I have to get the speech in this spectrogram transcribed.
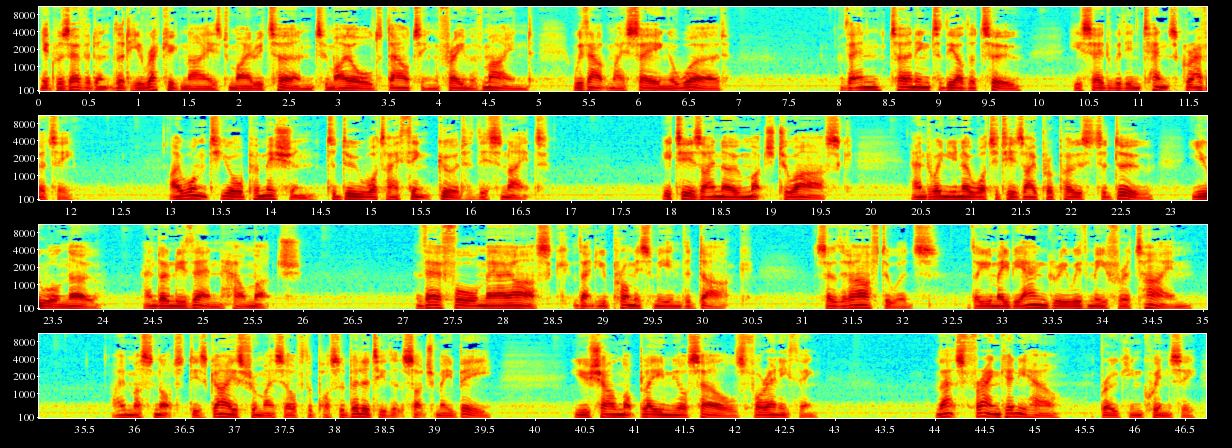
It was evident that he recognized my return to my old doubting frame of mind without my saying a word. Then, turning to the other two, he said with intense gravity, I want your permission to do what I think good this night. It is, I know, much to ask, and when you know what it is I propose to do, you will know, and only then how much. Therefore may I ask that you promise me in the dark, so that afterwards, though you may be angry with me for a time, I must not disguise from myself the possibility that such may be, you shall not blame yourselves for anything. That's frank anyhow, broke in Quincy.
